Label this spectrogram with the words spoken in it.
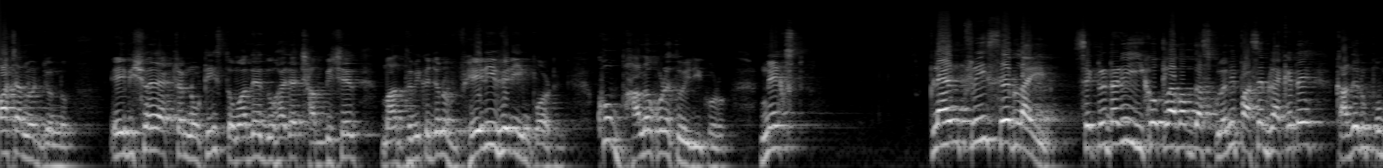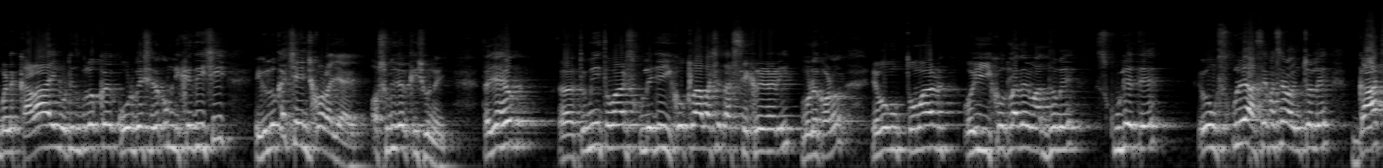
বাঁচানোর জন্য। এই বিষয়ে একটা নোটিশ তোমাদের দু হাজার ছাব্বিশের মাধ্যমিকের জন্য ভেরি ভেরি ইম্পর্ট্যান্ট খুব ভালো করে তৈরি করো। Next plant tree save life secretary eco club of the school আমি পাশে ব্র্যাকেটে কাদের উপর মানে কারা এই নোটিশগুলোকে করবে সেরকম লিখে দিয়েছি, এগুলোকে চেঞ্জ করা যায়, অসুবিধার কিছু নেই। তাই যাই হোক তুমি তোমার স্কুলে যে ইকো ক্লাব আছে তার সেক্রেটারি মনে করো, এবং তোমার ওই ইকো ক্লাবের মাধ্যমে স্কুলেতে এবং স্কুলের আশেপাশের অঞ্চলে গাছ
